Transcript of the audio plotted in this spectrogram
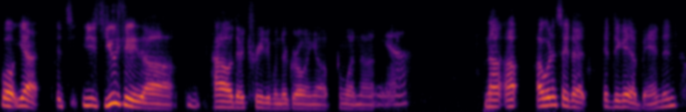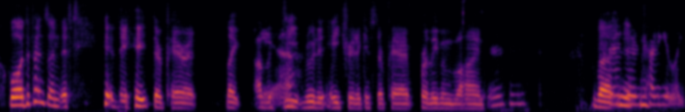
Well, yeah, it's it's usually uh how they're treated when they're growing up and whatnot. Yeah. Now, I I wouldn't say that if they get abandoned. Well, it depends on if they hate their parent, like have Yeah. a deep rooted hatred against their parent for leaving them behind. hmm But and they're trying to get like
